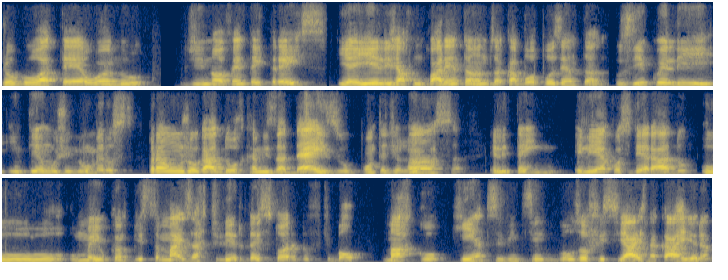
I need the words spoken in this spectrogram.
jogou até o ano de 93, e aí ele já com 40 anos acabou aposentando. O Zico, ele, em termos de números, para um jogador camisa 10, o ponta de lança, ele tem, ele é considerado o, o meio-campista mais artilheiro da história do futebol. Marcou 525 gols oficiais na carreira.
